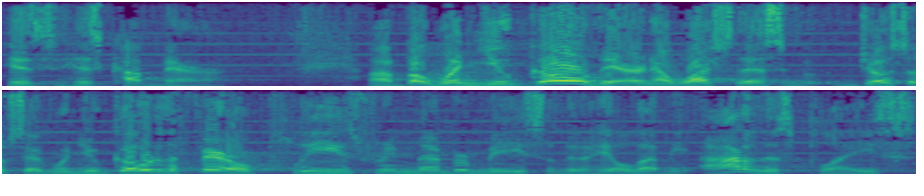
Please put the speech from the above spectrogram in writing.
his his cupbearer." Uh, but when you go there, now watch this. Joseph said, when you go to the Pharaoh, please remember me so that he'll let me out of this place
